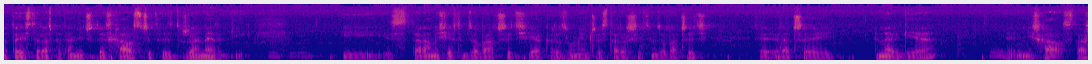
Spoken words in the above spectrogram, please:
no to jest teraz pytanie, czy to jest chaos, czy to jest dużo energii. I staramy się w tym zobaczyć, jak rozumiem, czy starasz się w tym zobaczyć y, raczej energię y, niż chaos, tak?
